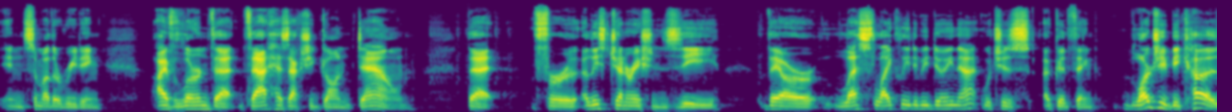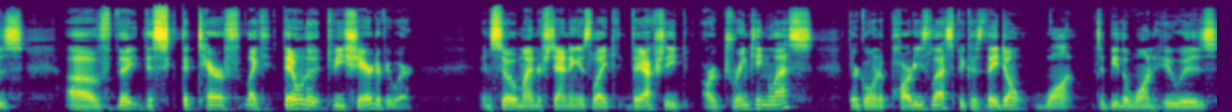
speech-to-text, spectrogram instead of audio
in some other reading, I've learned that that has actually gone down. That for at least Generation Z, they are less likely to be doing that, which is a good thing, largely because of the this the tariff like they don't want it to be shared everywhere. And so my understanding is like they actually are drinking less, they're going to parties less because they don't want to be the one who is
